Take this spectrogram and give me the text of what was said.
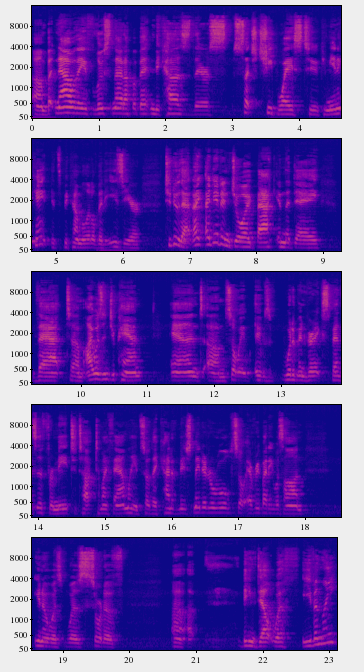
Um, but now they've loosened that up a bit, and because there's such cheap ways to communicate, it's become a little bit easier to do that. I, I did enjoy back in the day that um, I was in Japan, and um, so it, it, was would have been very expensive for me to talk to my family, and so they kind of just made it a rule so everybody was on, you know, was was sort of uh, being dealt with evenly,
